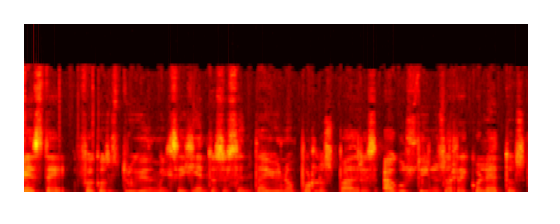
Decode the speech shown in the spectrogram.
Este fue construido en 1661 por los padres agustinos de Recoletos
